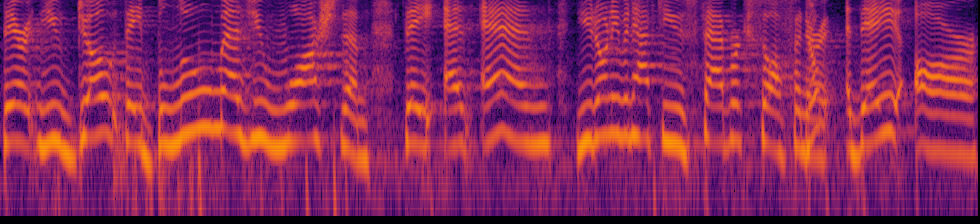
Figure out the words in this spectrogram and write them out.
They're you don't they bloom as you wash them. They and, and you don't even have to use fabric softener. They are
